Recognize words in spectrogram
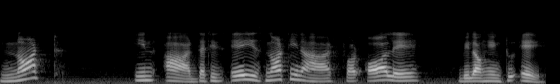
not in R that is A is not in R for all A belonging to A.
